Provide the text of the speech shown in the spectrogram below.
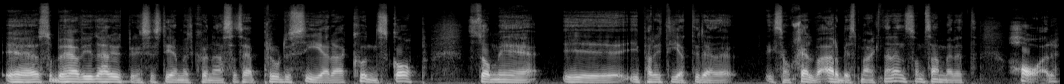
eh, så behöver ju det här utbildningssystemet kunna så att säga, producera kunskap som är i, i paritet till det, liksom själva arbetsmarknaden som samhället har.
